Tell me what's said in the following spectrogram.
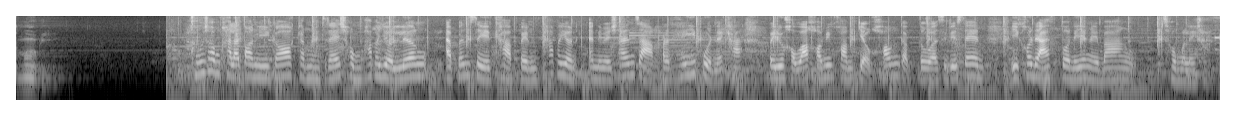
the movie. คุณผู้ชมคะและตอนนี้ก็กำลังจะได้ชมภาพยนตร์เรื่อง Apple Seed ค่ะ เป็นภาพยนตร์แอนิเมชันจากประเทศญี่ปุ่นนะคะ ไปดูค่ะว่าเขามีความเกี่ยวข้องกับตัว Citizen Eco d a s ตัวนี้ยังไงบ้าง ชมมาเลยค่ะ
